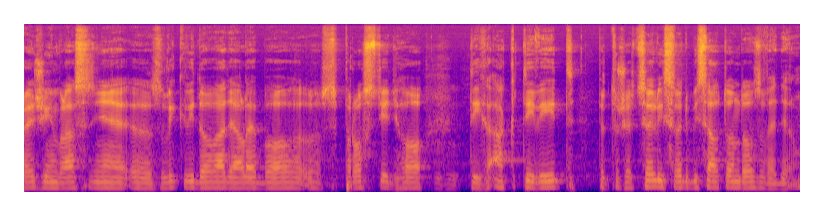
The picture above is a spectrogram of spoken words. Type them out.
režim vlastne e, zlikvidovať alebo sprostiť ho mhm. tých aktivít, pretože celý svet by sa o tom dozvedel.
